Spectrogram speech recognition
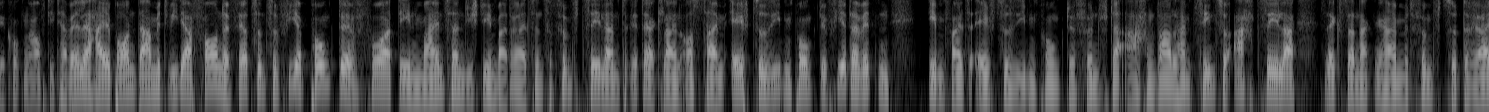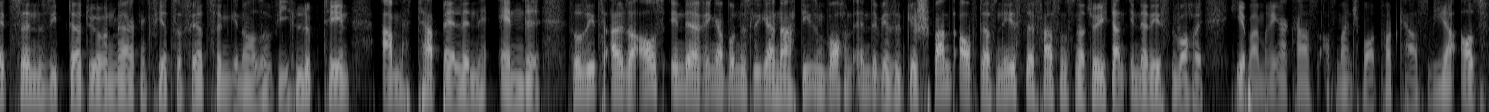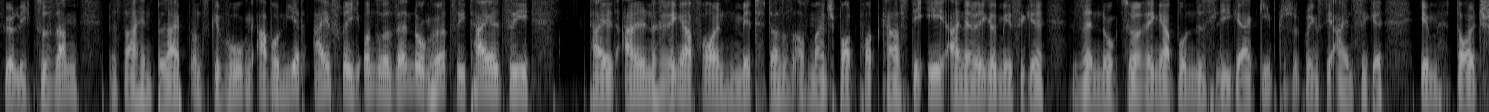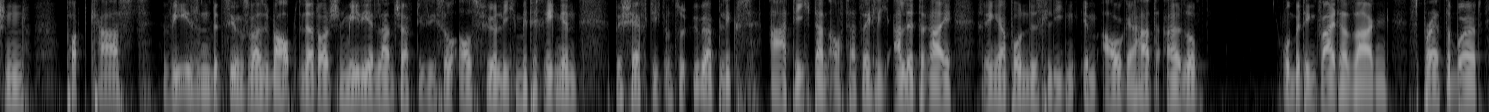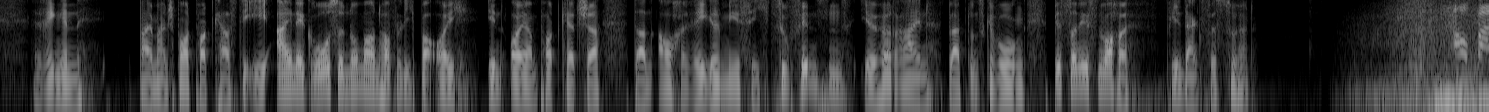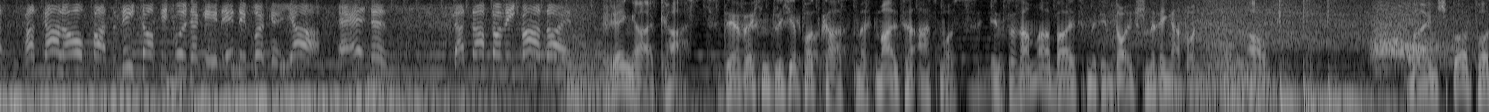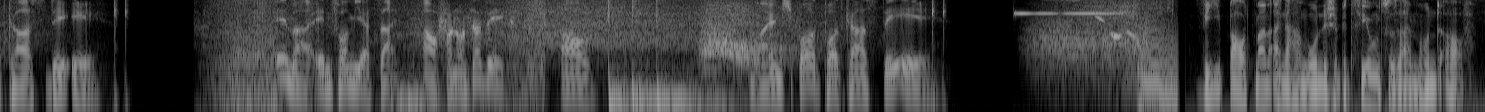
Wir gucken auf die Tabelle. Heilbronn damit wieder vorne. 14 zu 4 Punkte vor den Mainzern. Die stehen bei 13 zu 5 Zählern. Dritter Klein Ostheim 11 zu 7 Punkte. Vierter Witten ebenfalls 11 zu 7 Punkte. Fünfter Aachen-Walheim 10 zu 8 Zähler. Sechster Nackenheim mit 5 zu 13. Siebter Düren-Merken 4 zu 14. Genauso wie Lübten am Tabellenende. So sieht's also aus in der Ringer Bundesliga nach diesem Wochenende. Wir sind gespannt auf das nächste. Fassen es natürlich dann in der nächsten Woche hier beim Ringercast auf meinen Sportpodcast wieder ausführlich zusammen. Bis dahin bleibt uns gewogen. Abonniert eifrig unsere Sendung. Hört sie, teilt sie teilt allen Ringerfreunden mit, dass es auf mein Sportpodcast.de eine regelmäßige Sendung zur Ringer Bundesliga gibt. Das ist übrigens die einzige im deutschen Podcastwesen beziehungsweise überhaupt in der deutschen Medienlandschaft, die sich so ausführlich mit Ringen beschäftigt und so überblicksartig dann auch tatsächlich alle drei Ringer Bundesligen im Auge hat. Also unbedingt weiter sagen, spread the word, Ringen bei meinsportpodcast.de eine große Nummer und hoffentlich bei euch in eurem Podcatcher dann auch regelmäßig zu finden. Ihr hört rein, bleibt uns gewogen. Bis zur nächsten Woche. Vielen Dank fürs Zuhören. Aufpassen, Pascale aufpassen, nicht auf die Schulter gehen, in die Brücke, ja, er hält es. Das darf doch nicht wahr sein. Ringercast, der wöchentliche Podcast mit Malte Asmus in Zusammenarbeit mit dem Deutschen Ringerbund auf meinsportpodcast.de. Immer informiert sein. Auch von unterwegs. Auf meinsportpodcast.de. Wie baut man eine harmonische Beziehung zu seinem Hund auf?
